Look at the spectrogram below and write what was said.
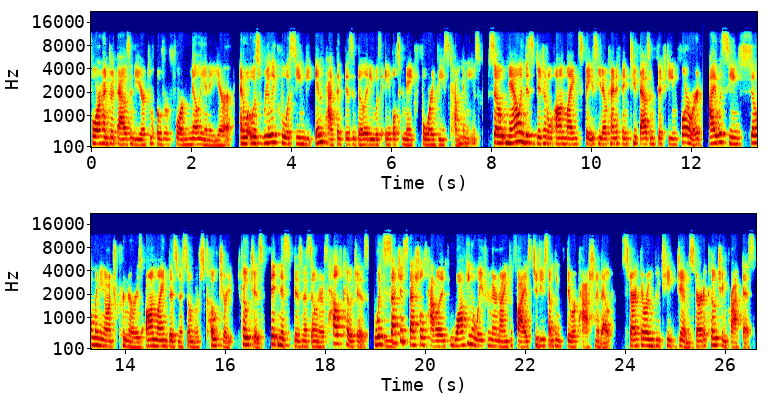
400,000 a year to over 4 million a year. And what was really cool was seeing the impact that visibility was able to make for these companies. Mm-hmm. So now in this digital online space, you know, kind of think 2015 forward, I was seeing so many entrepreneurs, online business owners, coacher, coaches, fitness business owners, health coaches with mm-hmm. such a special talent walking away from their 9 to 5s to do something they were passionate about start their own boutique gym, start a coaching practice.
